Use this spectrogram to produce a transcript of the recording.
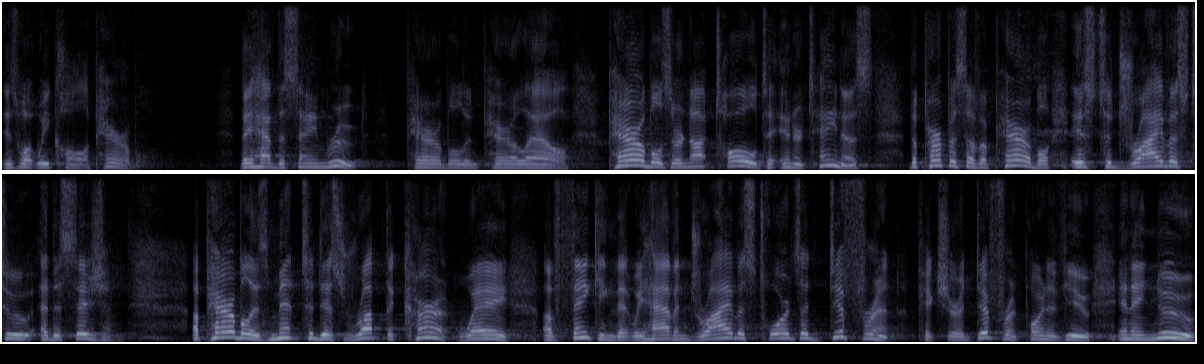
is what we call a parable. They have the same root parable and parallel. Parables are not told to entertain us. The purpose of a parable is to drive us to a decision. A parable is meant to disrupt the current way of thinking that we have and drive us towards a different picture, a different point of view in a new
